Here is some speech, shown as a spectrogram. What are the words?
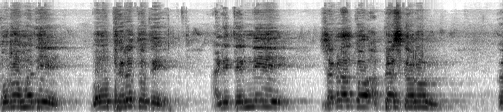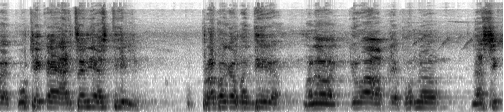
पूर्वमध्ये भाऊ फिरत होते. आणि त्यांनी सगळा तो अभ्यास करून क- कुठे काय अडचणी असतील प्रभागामध्ये म्हणा किंवा आपल्या पूर्ण नाशिक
